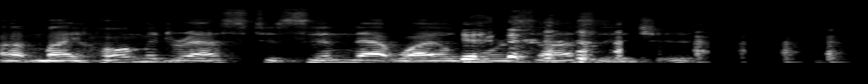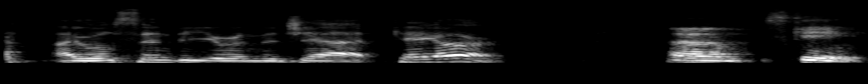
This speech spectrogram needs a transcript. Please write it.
uh, my home address to send that wild boar sausage. I will send to you in the chat. KR. Um, skiing.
